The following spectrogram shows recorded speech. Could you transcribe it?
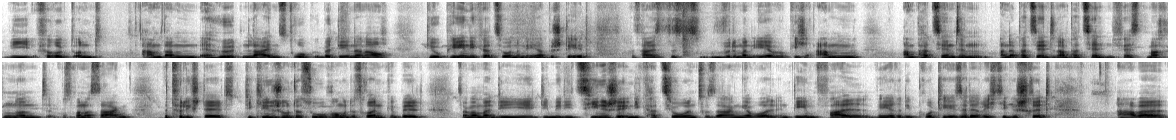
wie verrückt und haben dann einen erhöhten Leidensdruck, über den dann auch die OP-Indikationen eher besteht. Das heißt, das würde man eher wirklich am, am Patientin, an der Patientin, am Patienten festmachen. Und muss man auch sagen, natürlich stellt die klinische Untersuchung und das Röntgenbild, sagen wir mal, die, die medizinische Indikation zu sagen, jawohl, in dem Fall wäre die Prothese der richtige Schritt. Aber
